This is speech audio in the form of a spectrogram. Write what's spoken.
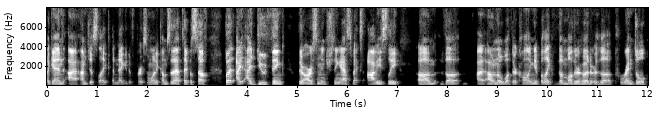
again I, i'm just like a negative person when it comes to that type of stuff but i i do think there are some interesting aspects obviously um the I, I don't know what they're calling it but like the motherhood or the parental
